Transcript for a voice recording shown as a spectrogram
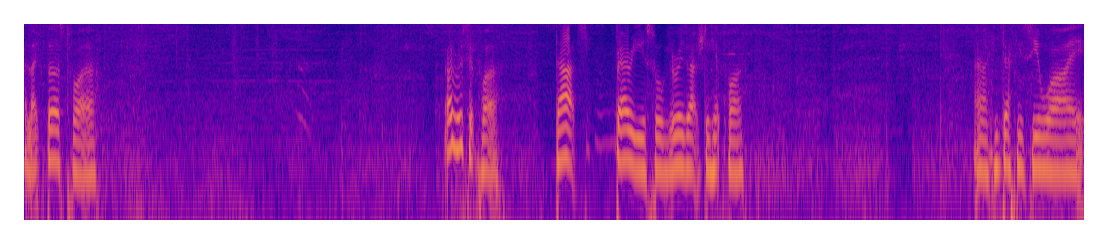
I like burst fire. Oh, there is hip fire. That's very useful. There is actually hip fire. And I can definitely see why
